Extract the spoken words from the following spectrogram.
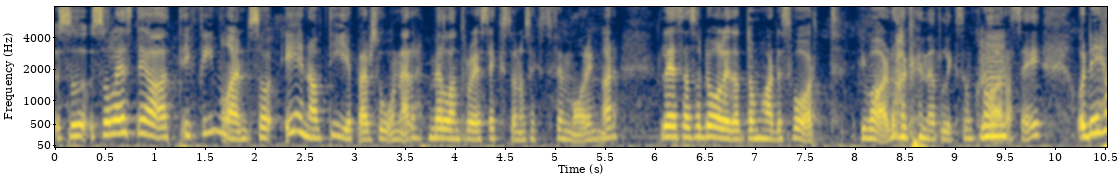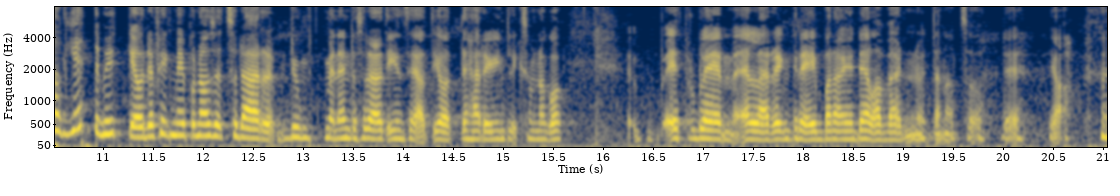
så, så läste jag att i Finland så en av tio personer mellan tror jag 16 och 65-åringar läser så dåligt att de har det svårt i vardagen att liksom klara mm. sig. Och det är helt jättemycket och det fick mig på något sätt sådär dumt men ändå sådär att inse att ja, det här är ju inte liksom något ett problem eller en grej bara i en del av världen utan att så det, ja.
